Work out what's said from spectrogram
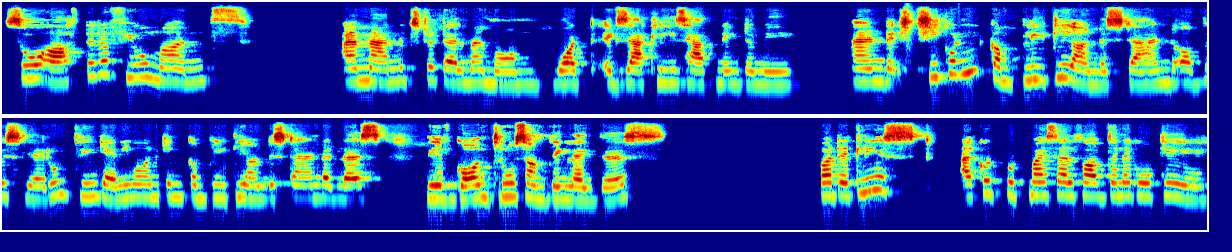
So after a few months, I managed to tell my mom what exactly is happening to me. And she couldn't completely understand. Obviously, I don't think anyone can completely understand unless they've gone through something like this. But at least I could put myself out there like, okay,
